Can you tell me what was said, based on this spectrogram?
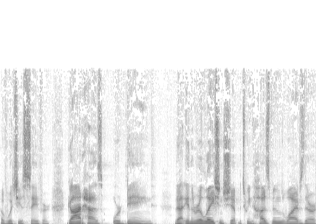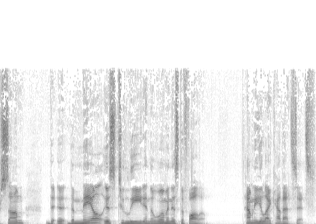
of which he is Savior. God has ordained that in the relationship between husbands and wives, there are some, the, uh, the male is to lead and the woman is to follow. How many of you like how that sits?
